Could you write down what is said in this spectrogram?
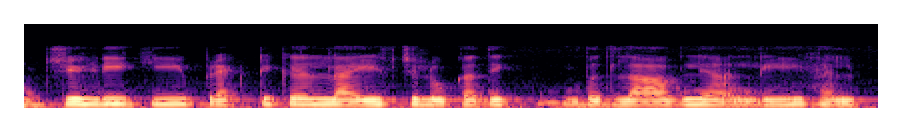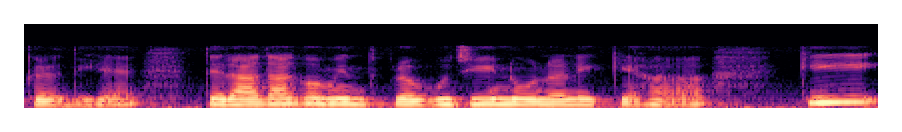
ਜਿਹੜੀ ਕਿ ਪ੍ਰੈਕਟੀਕਲ ਲਾਈਫ 'ਚ ਲੋਕਾਂ ਦੇ ਬਦਲਾਵ ਲਿਆਉਣ ਲਈ ਹੈਲਪ ਕਰਦੀ ਹੈ ਤੇ ਰਾਧਾ ਗੋਬਿੰਦ ਪ੍ਰਭੂ ਜੀ ਨੂੰ ਉਹਨਾਂ ਨੇ ਕਿਹਾ ਕਿ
